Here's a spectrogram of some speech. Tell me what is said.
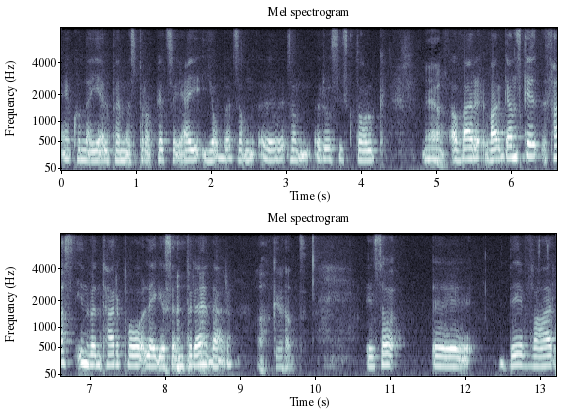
eh, kunne hjelpe med språket, så jeg jobbet som, eh, som russisk tolk. Ja. Og var, var ganske fast inventar på legesenteret der. Akkurat. Så eh, det var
